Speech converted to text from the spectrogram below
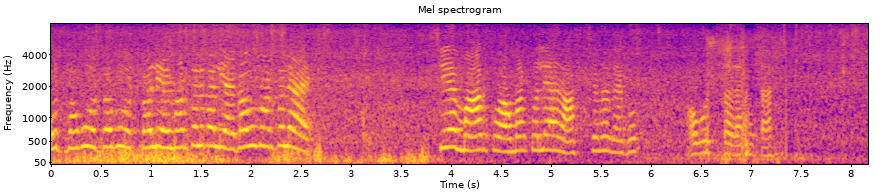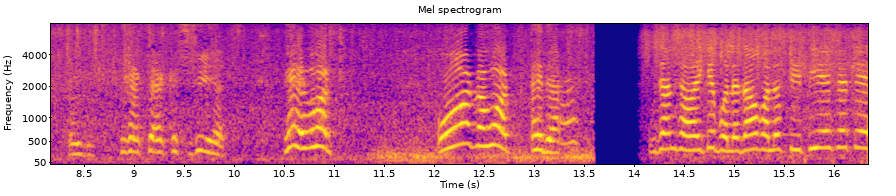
ওট বাবু ওট বাবু ওট পালিয়ে আয় মার কোলে পালিয়ে আয় বাবু মার কোলে আয় সে মার কো আমার কোলে আর আসছে না দেখো অবস্থা দেখো তার এই যে একটা একটা শুয়ে আছে হে ওট ওট বাবু ওট এই দেখ উজান, সবাইকে বলে দাও, বলো পিপি এসেছে।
